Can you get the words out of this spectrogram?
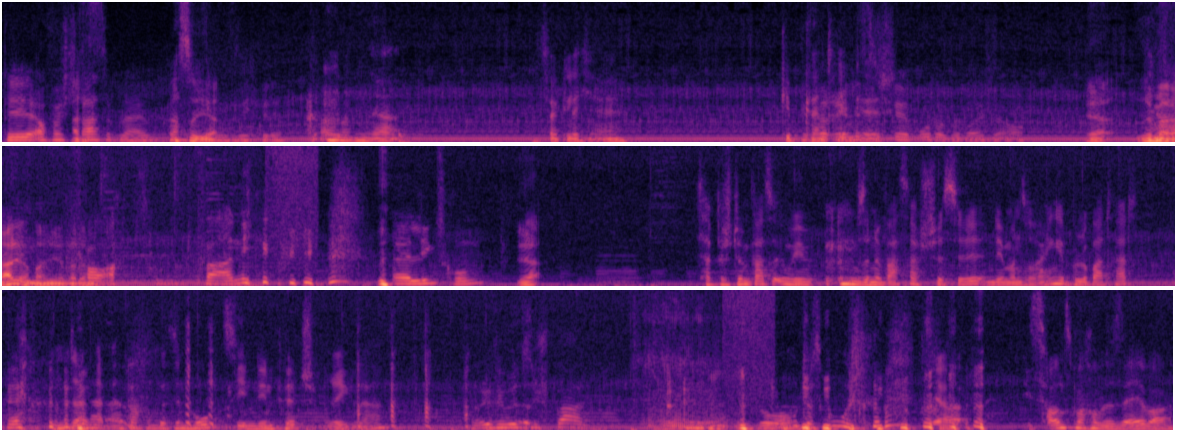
Bitte auf der Straße bleiben. Ach so, ja. Ja. Wirklich, ey. Gibt kein Trinkgeld. realistische Motorgeräusche auch. Ja, sollen wir Radio machen hier, warte. V8 fahren irgendwie äh, links rum. Ja. Es hat bestimmt was irgendwie so eine Wasserschüssel, in die man so reingeblubbert hat. Und dann halt einfach ein bisschen hochziehen, den Pitch-Regler. Und irgendwie müssen sie sparen. So. Gut ist gut. Ja. Die Sounds machen wir selber.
